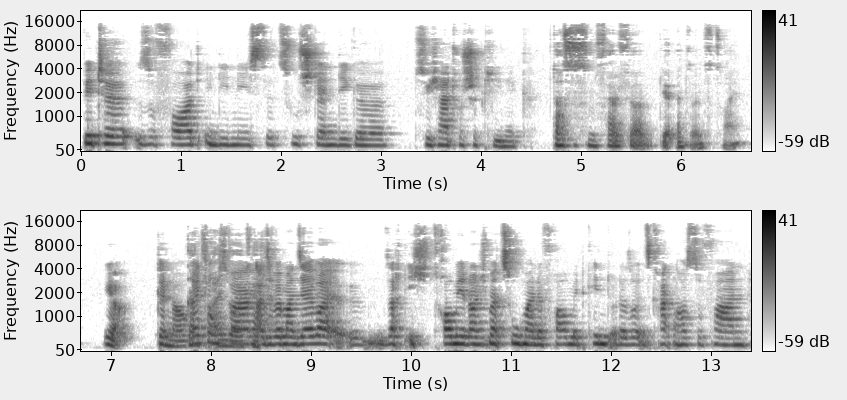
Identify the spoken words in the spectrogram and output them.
bitte sofort in die nächste zuständige psychiatrische Klinik. Das ist ein Fall für die 112. Ja, Genau, Ganz Rettungswagen. Eindeutig. Also wenn man selber äh, sagt, ich traue mir noch nicht mal zu, meine Frau mit Kind oder so ins Krankenhaus zu fahren,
